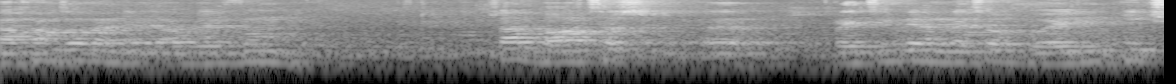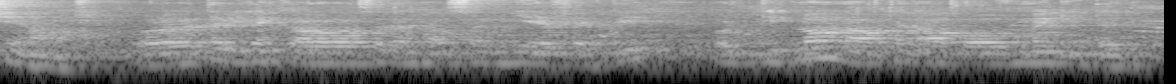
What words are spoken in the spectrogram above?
նախանձով եմ ներաբերվում շատ բարձր ռեյտինգներ ունեցող գույերին ինչի համար, որովհետև իրենք կարողացել են հասնել մի էֆեկտի, որ դիպլոմն արդեն ապահովում է գիտելիք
